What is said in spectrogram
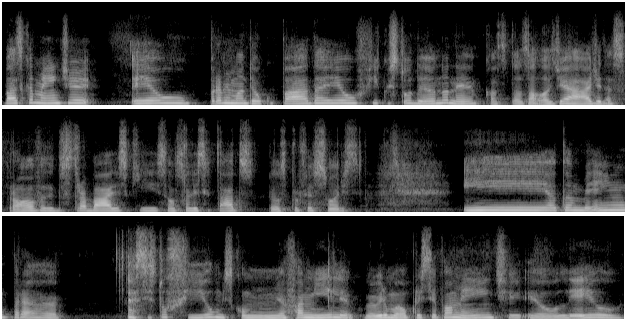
basicamente, eu, para me manter ocupada, eu fico estudando, né, por causa das aulas de AD, das provas e dos trabalhos que são solicitados pelos professores. E eu também, para assisto filmes com minha família, com meu irmão principalmente. Eu leio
